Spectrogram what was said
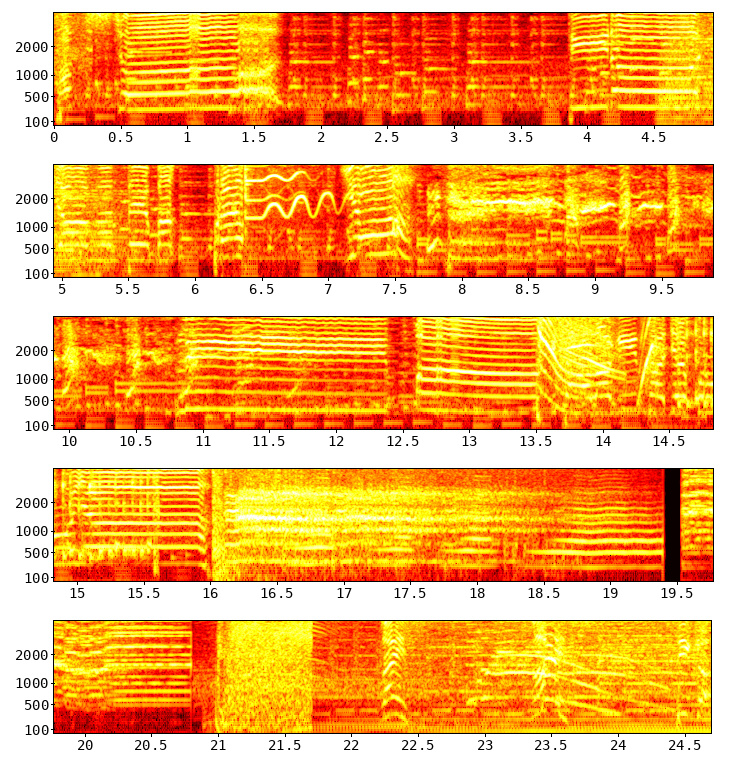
Hotshot! Tidak, jangan tembak Prap! Ya! Lima! lagi saja perlunya! Nice! Nice! Tiga!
